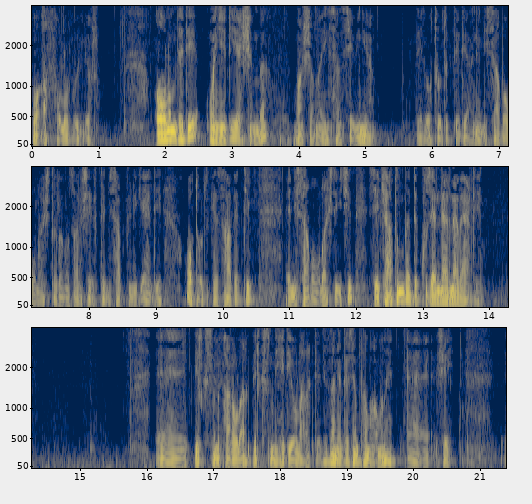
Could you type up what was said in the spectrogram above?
O affolur buyuruyor. Oğlum dedi 17 yaşında. Maşallah insan seviniyor. Dedi oturduk dedi hani nisaba ulaştı. Ramazan-ı Şerif'te nisap günü geldi. Oturduk hesap ettik. E, nisaba ulaştığı için zekatını da de kuzenlerine verdi. E, bir kısmını para olarak bir kısmını hediye olarak dedi. Zannedersem tamamını e, şey e,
